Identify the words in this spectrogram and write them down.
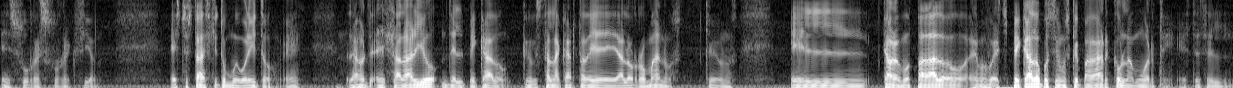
en su resurrección. Esto está escrito muy bonito. ¿eh? La- el salario del pecado. Creo que está en la carta de, a los romanos. Creo, ¿no? El, claro, hemos pagado, hemos hecho pecado, pues tenemos que pagar con la muerte. Este es el.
